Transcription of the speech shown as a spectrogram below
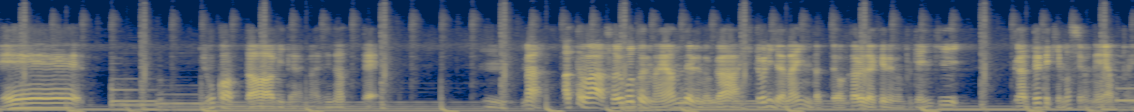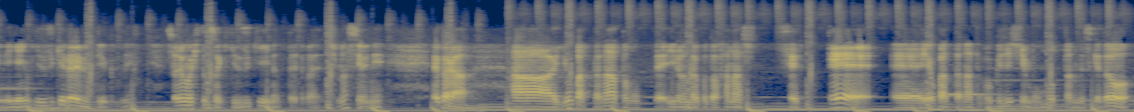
えー、よかったみたいな感じになって。うん。まあ、あとはそういうことで悩んでるのが、一人じゃないんだって分かるだけでも元気が出てきますよね。やっぱりね、元気づけられるっていうかね、それも一つの気づきになったりとかしますよね。だから、ああ、よかったなと思って、いろんなことを話せて、えー、よかったなって僕自身も思ったんですけど、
